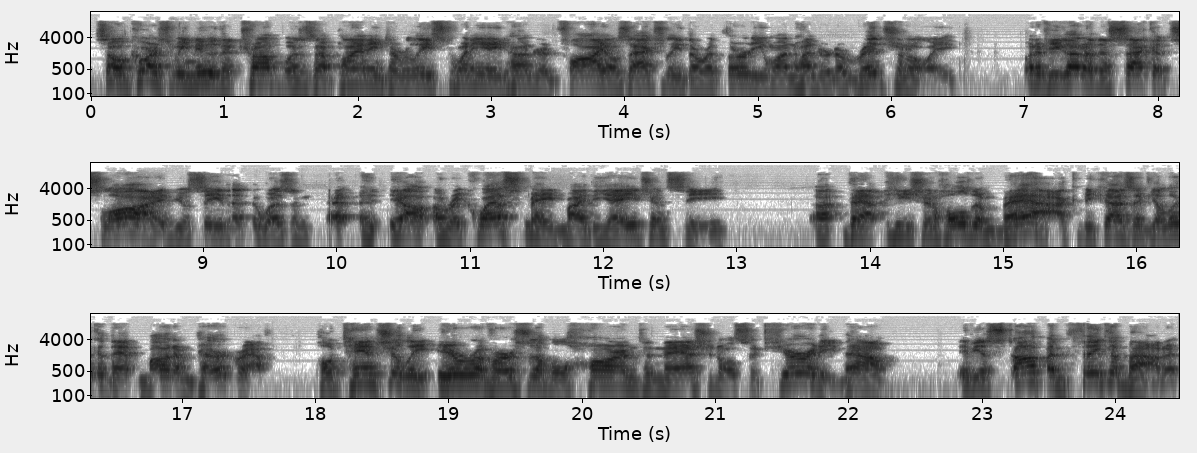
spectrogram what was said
So, of course, we knew that Trump was uh, planning to release 2,800 files. Actually, there were 3,100 originally. But if you go to the second slide, you'll see that there was an, a, a- a request made by the agency uh, that he should hold them back because if you look at that bottom paragraph, potentially irreversible harm to national security. Now, if you stop and think about it,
